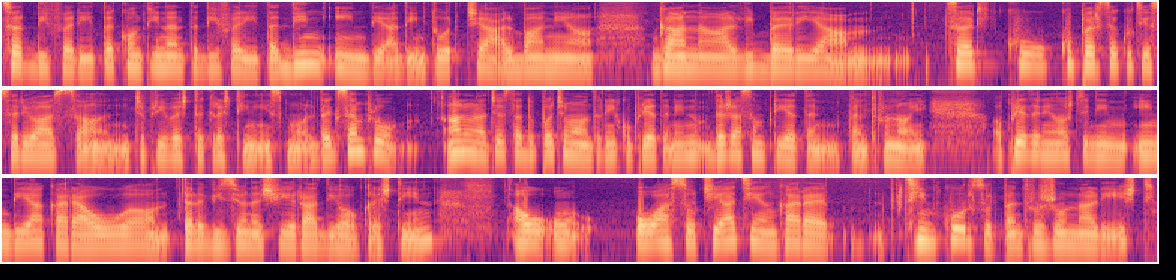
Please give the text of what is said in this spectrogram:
țări diferite, continente diferite, din India, din Turcia, Albania, Ghana, Liberia, țări cu, cu persecuție serioasă în ce privește creștinismul. De exemplu, anul acesta, după ce m-am întâlnit cu prietenii, deja sunt prieteni pentru noi, prietenii noștri din India care au uh, televiziune și radio creștin, au o, o asociație în care țin cursuri pentru jurnaliști.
